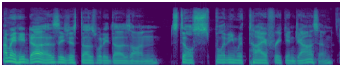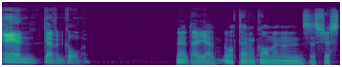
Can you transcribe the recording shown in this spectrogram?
I mean, he does. He just does what he does on still splitting with Ty freaking Johnson. And Tevin Coleman. There- Yeah, well, Tevin Coleman is just.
